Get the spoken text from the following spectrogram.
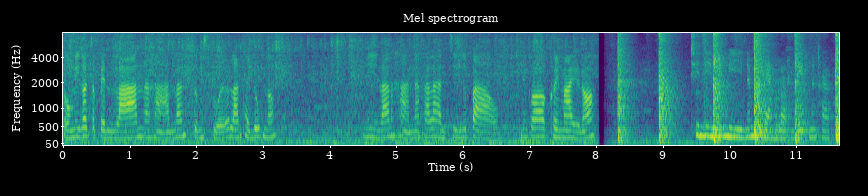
ตรงนี้ก็จะเป็นร้านอาหารร้านเสริมสวยร้านถ่ายรูปเนาะนี่ร้านอาหารนะคะร้านจีนหรือเปล่า นี่ก็เคยมาอยู่เนาะที่นี่ไม่มีน้ำแข็งหลอดเล็กนะคะ ก็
